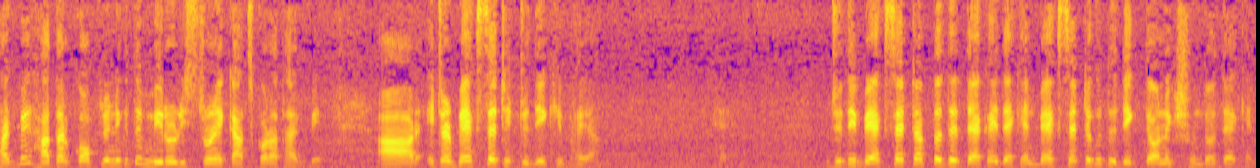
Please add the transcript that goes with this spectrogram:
থাকবে। হাতার কফলিনে কিন্তু মিরর স্টোনের কাজ করা থাকবে। আর এটার ব্যাক সাইড একটু দেখি ভাইয়া। যদি ব্যাক সাইডটা আপনাদের দেখাই, দেখেন ব্যাক সাইডটা কিন্তু দেখতে অনেক সুন্দর, দেখেন।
